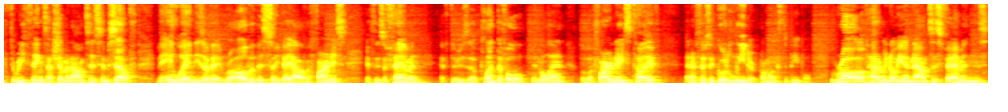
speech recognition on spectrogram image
Three things Hashem announces Himself. The Eluhen, these are they. Ra'ava, the the Farnes. If there's a famine, if there's a plentiful in the land, the Farnes Taiv, and if there's a good leader amongst the people. Ra'av, how do we know He announces famines?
